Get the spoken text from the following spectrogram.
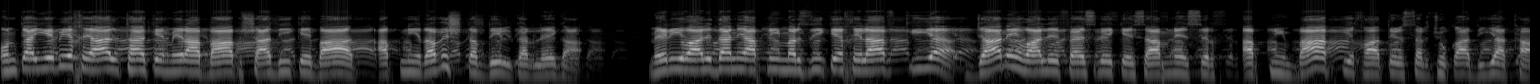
उनका ये भी ख्याल था कि मेरा बाप शादी के बाद अपनी रविश तब्दील कर लेगा। मेरी वालिदा ने अपनी मर्ज़ी के खिलाफ किया। जाने वाले फैसले के सामने सिर्फ़ अपनी बाप की खातिर सर झुका दिया था।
